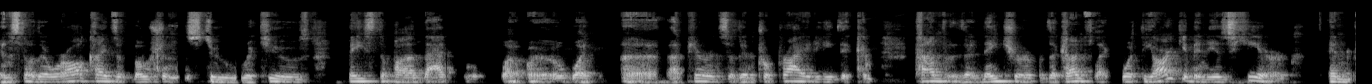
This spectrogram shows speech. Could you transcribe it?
And so there were all kinds of motions to recuse based upon that what, what uh, appearance of impropriety, the con- the nature of the conflict. What the argument is here, and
